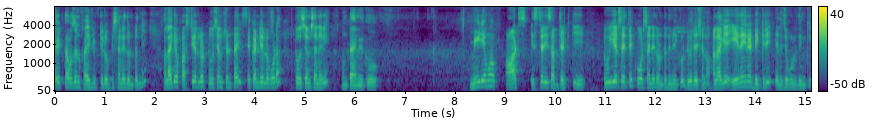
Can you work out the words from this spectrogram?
eight thousand five fifty rupees అనేది ఉంటుంది. అలాగే ఫస్ట్ ఇయర్లో టూ సెమ్స్ ఉంటాయి. సెకండ్ ఇయర్లో కూడా టూ సెమ్స్ అనేవి ఉంటాయి మీకు. మీడియం ఆఫ్ ఆర్ట్స్ హిస్టరీ సబ్జెక్ట్కి టూ ఇయర్స్ అయితే కోర్స్ అనేది ఉంటుంది మీకు డ్యూరేషన్. అలాగే ఏదైనా డిగ్రీ ఎలిజిబుల్ దీనికి.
